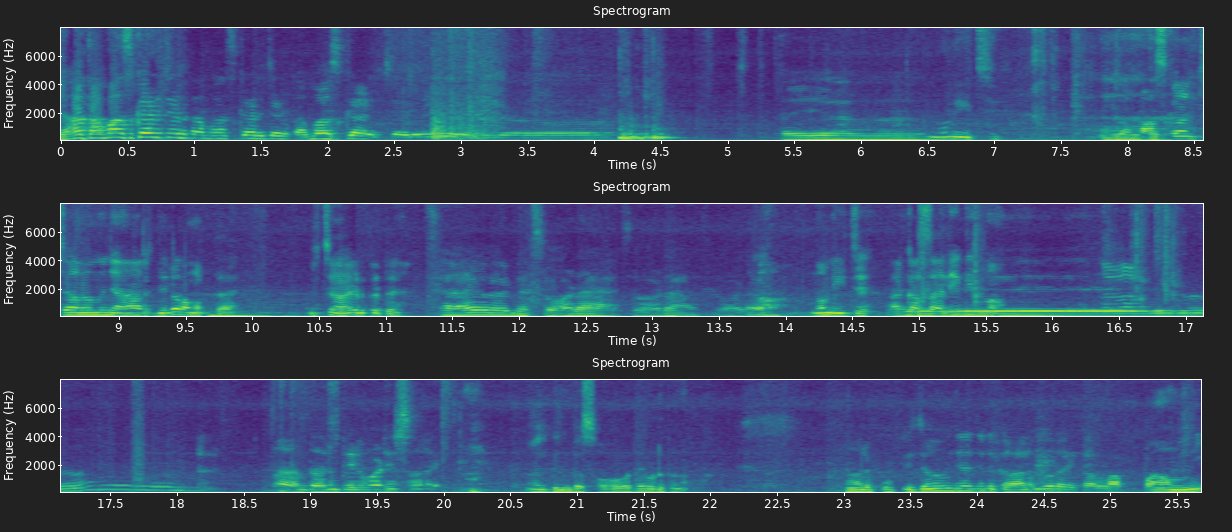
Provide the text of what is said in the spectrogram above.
ഞാൻ തമാസ് കാണിച്ചാണ് തമാസ് കാണിച്ചാണ് തമാസ് കാണിച്ചാണ്. തമാസ് കാണിച്ചാണെന്ന് ഞാൻ അറിഞ്ഞില്ല നമുക്ക് ഒരു ചായ എടുക്കട്ടെ? ചായ വേണ്ട. Soda soda soda. നീച്ച് ആ എന്തായാലും പരിപാടി സാറേ ഇതിന്റെ സോഡ കൊടുക്കണം. നാല് കുപ്പിച്ചെന്ന് വിചാരിച്ചിട്ട് കാലം കൂടെ കള്ള പന്നി.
